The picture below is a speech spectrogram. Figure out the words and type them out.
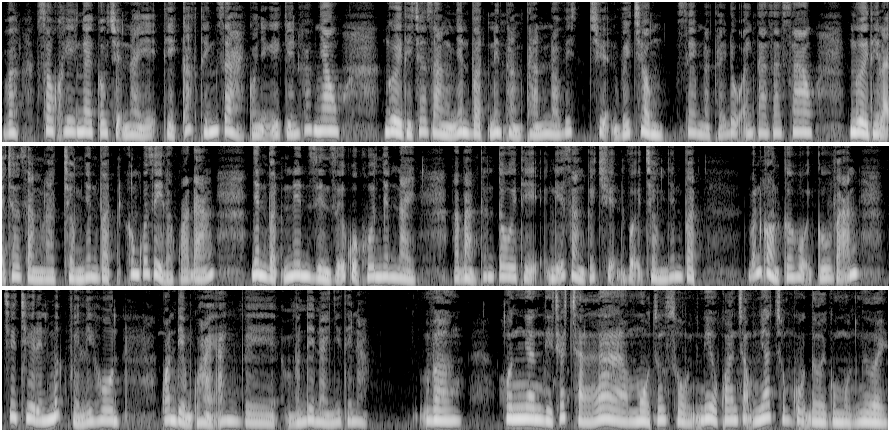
Vâng, sau khi nghe câu chuyện này thì các thính giả có những ý kiến khác nhau. Người thì cho rằng nhân vật nên thẳng thắn nói với chuyện với chồng xem là thái độ anh ta ra sao. Người thì lại cho rằng là chồng nhân vật không có gì là quá đáng. Nhân vật nên gìn giữ cuộc hôn nhân này. Và bản thân tôi thì nghĩ rằng cái chuyện vợ chồng nhân vật vẫn còn cơ hội cứu vãn, chứ chưa đến mức phải ly hôn. Quan điểm của Hải Anh về vấn đề này như thế nào? Vâng, hôn nhân thì chắc chắn là một trong số những điều quan trọng nhất trong cuộc đời của một người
